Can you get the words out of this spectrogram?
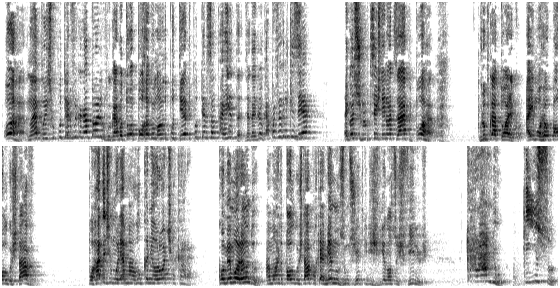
Porra, não é por isso que o puteiro fica católico, porque o cara botou a porra do nome do puteiro de puteiro Santa Rita. Você tá entendendo? O cara pode fazer o que ele quiser. É igual esses grupos que vocês têm no WhatsApp, porra. Grupo católico. Aí morreu Paulo Gustavo. Porrada de mulher maluca neurótica, cara. Comemorando a morte do Paulo Gustavo porque é menos um sujeito que desvia nossos filhos. Caralho! Que isso?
